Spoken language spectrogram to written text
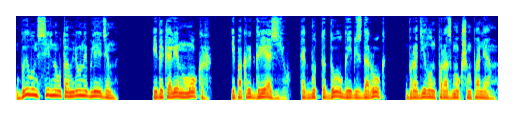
Был он сильно утомлен и бледен, и до колен мокр, и покрыт грязью, как будто долго и без дорог бродил он по размокшим полям.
